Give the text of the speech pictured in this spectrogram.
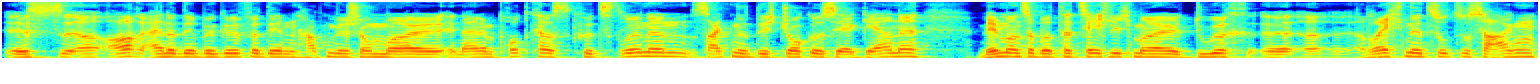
ist äh, auch einer der Begriffe, den hatten wir schon mal in einem Podcast kurz drinnen, sagt natürlich Jocko sehr gerne. Wenn man es aber tatsächlich mal durchrechnet äh, sozusagen,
